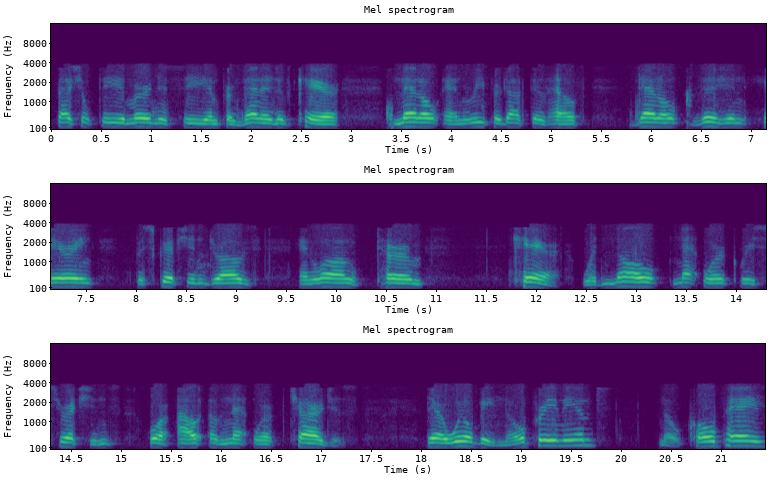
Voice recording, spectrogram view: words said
specialty, emergency, and preventative care, mental and reproductive health, dental, vision, hearing, prescription drugs, and long-term care with no network restrictions or out-of-network charges. There will be no premiums, no co-pays,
